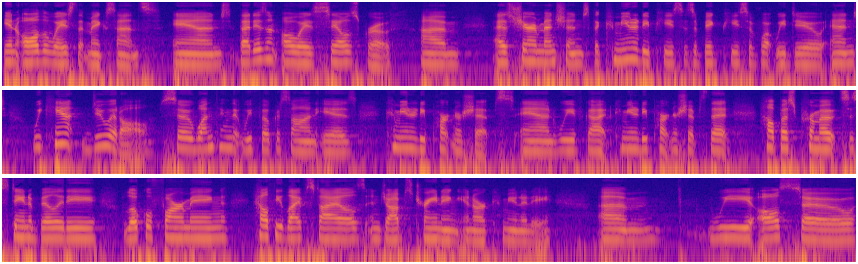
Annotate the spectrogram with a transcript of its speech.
in all the ways that make sense, and that isn't always sales growth. Um, as Sharon mentioned, the community piece is a big piece of what we do, and we can't do it all. So one thing that we focus on is community partnerships, and we've got community partnerships that help us promote sustainability, local farming, healthy lifestyles, and jobs training in our community. Um, we also,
